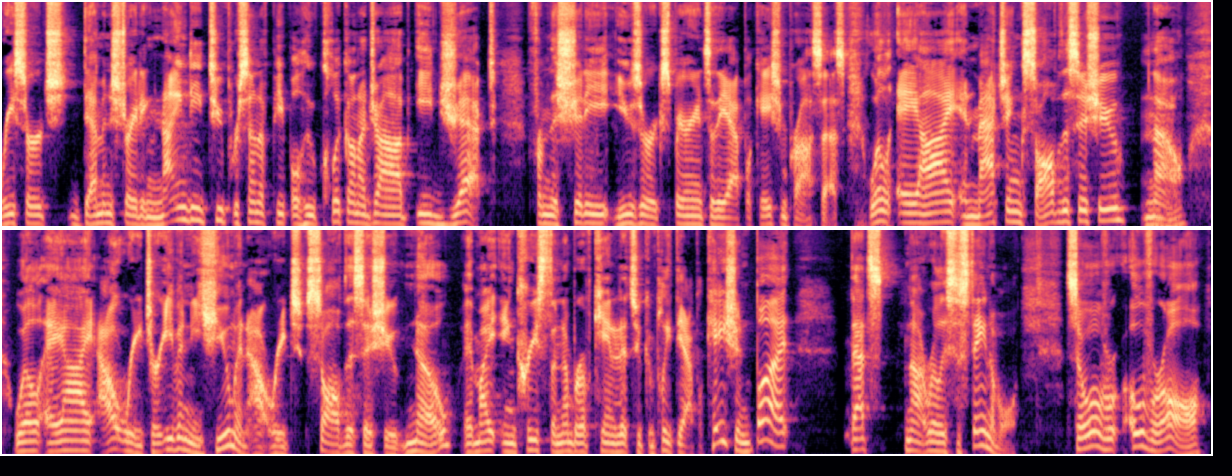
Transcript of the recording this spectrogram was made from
research demonstrating 92% of people who click on a job eject from the shitty user experience of the application process. Will AI and matching solve this issue? No. Will AI outreach or even human outreach solve this issue? No. It might increase the number of candidates who complete the application, but that's not really sustainable. So over overall,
